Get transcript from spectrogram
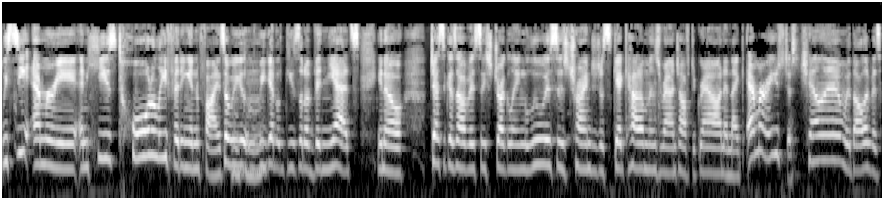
we see Emery and he's totally fitting in fine. So we Mm-hmm. we get these little vignettes. You know, Jessica's obviously struggling. Louis is trying to just get Cattleman's Ranch off the ground, and like Emery's just chilling with all of his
